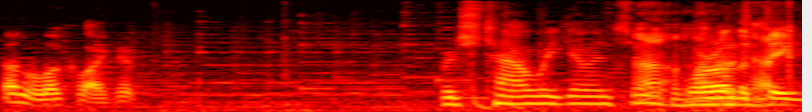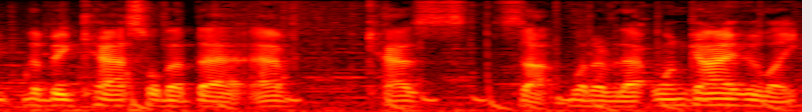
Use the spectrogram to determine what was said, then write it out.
Doesn't look like it. Which tower we go into? Uh, We're on the big, the big castle that that Avkaz, whatever that one guy who like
